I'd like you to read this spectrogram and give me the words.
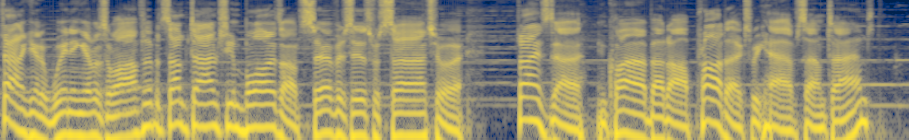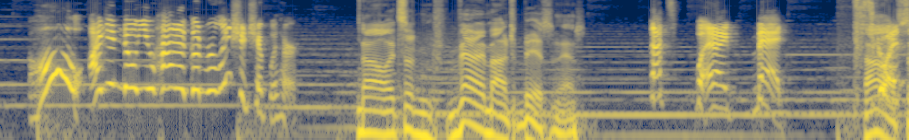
trying to get a winning every so often. But sometimes she employs our services for such, or tries to inquire about our products we have sometimes. Oh, I didn't know you had a good relationship with her. No, it's a very much business. That's what I meant. Oh, sorry.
